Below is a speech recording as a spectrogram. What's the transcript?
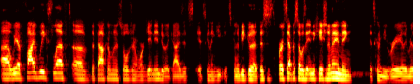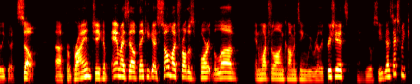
Uh, we have five weeks left of the Falcon and Winter Soldier, and we're getting into it, guys. It's it's gonna get, it's gonna be good. If this is the first episode was an indication of anything, it's gonna be really really good. So uh, for Brian, Jacob, and myself, thank you guys so much for all the support, the love, and watching along, commenting. We really appreciate it, and we will see you guys next week.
